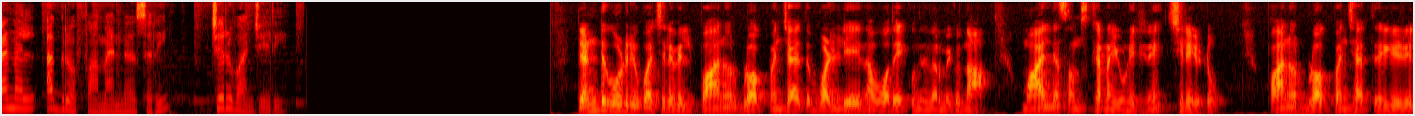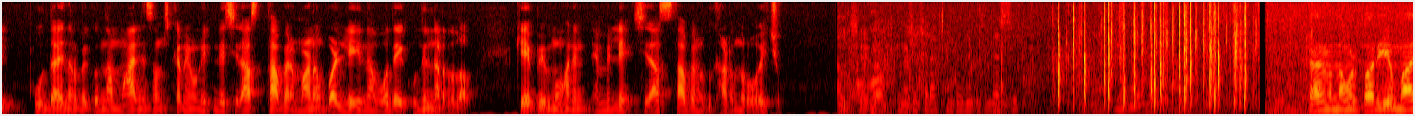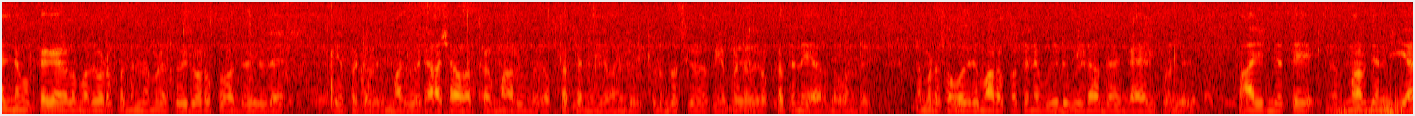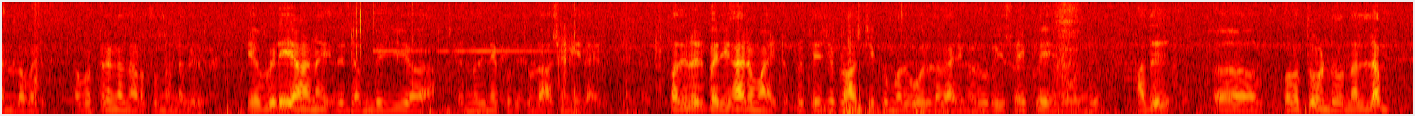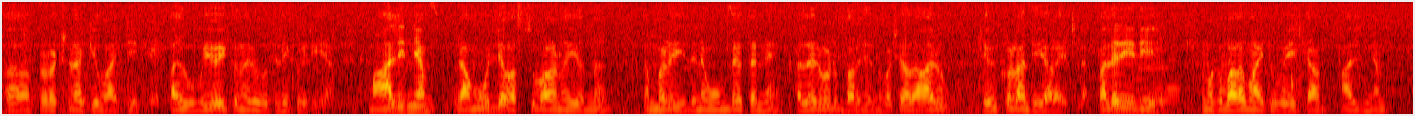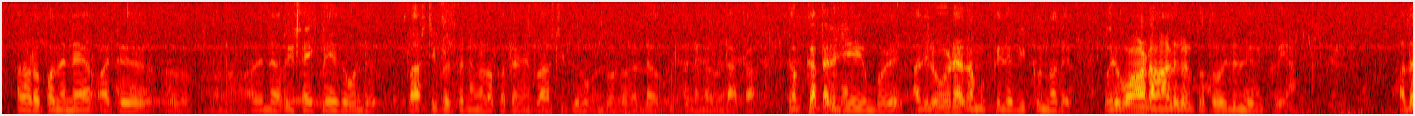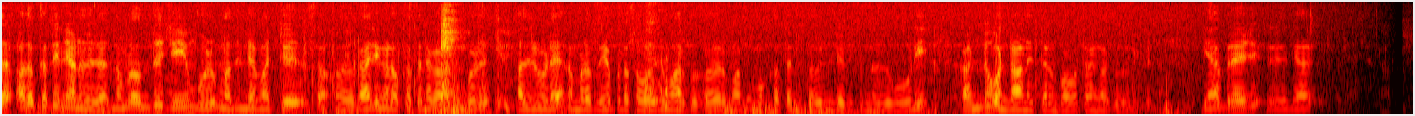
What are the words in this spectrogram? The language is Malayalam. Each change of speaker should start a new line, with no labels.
Thanal agro farm and nursery Cheruvanchery.
രണ്ട് കോടി രൂപ ചെലവിൽ പാനൂർ ബ്ലോക്ക് പഞ്ചായത്ത് വള്ളിയെ നവോദയക്കുന്നിൽ നിർമ്മിക്കുന്ന മാലിന്യ സംസ്കരണ യൂണിറ്റിന് ശിലയിട്ടു. പാനൂർ ബ്ലോക്ക് പഞ്ചായത്തിന് കീഴിൽ പുതുതായി നിർമ്മിക്കുന്ന മാലിന്യ സംസ്കരണ യൂണിറ്റിന്റെ ശിലാസ്ഥാപനമാണ് വള്ളിയെ നവോദയക്കുന്നിൽ നടന്നത്. K P Mohanan M L A ശിലാസ്ഥാപന ഉദ്ഘാടനം നിർവഹിച്ചു.
കാരണം നമ്മൾ പറയും മാലിന്യമുക്ത കേരളം അതോടൊപ്പം തന്നെ നമ്മുടെ തൊഴിലുറപ്പ് പദ്ധതിയുടെ പ്രിയപ്പെട്ടവരും അതുപോലെ ആശാ വർക്കർമാരും ഇവരൊക്കെ തന്നെ ചെയ്യുന്നുണ്ട്. കുടുംബശ്രീയുടെ പ്രിയപ്പെട്ടവരൊക്കെ തന്നെ ചേർന്നുകൊണ്ട് നമ്മുടെ സഹോദരിമാരൊക്കെ തന്നെ വീട് വീടാന്തരം കയറിക്കൊണ്ട് മാലിന്യത്തെ നിർമ്മാർജനം ചെയ്യാനുള്ള പരി- പ്രവർത്തനങ്ങൾ നടത്തുന്നുണ്ടെങ്കിലും എവിടെയാണ് ഇത് ഡംപ് ചെയ്യുക എന്നതിനെക്കുറിച്ചുള്ള ആശങ്കയിലായിരുന്നു. അപ്പം അതിനൊരു പരിഹാരമായിട്ട് പ്രത്യേകിച്ച് പ്ലാസ്റ്റിക്കും അതുപോലുള്ള കാര്യങ്ങളും റീസൈക്കിൾ ചെയ്തുകൊണ്ട് അത് പുറത്തു കൊണ്ടുവന്ന് നല്ല പ്രൊഡക്ഷനാക്കി മാറ്റി അത് ഉപയോഗിക്കുന്ന രൂപത്തിലേക്ക് വരിക. മാലിന്യം ഒരു അമൂല്യ വസ്തുവാണ് എന്ന് നമ്മൾ ഇതിനു മുമ്പേ തന്നെ പലരോടും പറഞ്ഞിരുന്നു. പക്ഷെ അതാരും ചെവിക്കൊള്ളാൻ തയ്യാറായിട്ടില്ല. പല രീതിയിലും നമുക്ക് വളമായിട്ട് ഉപയോഗിക്കാം മാലിന്യം. അതോടൊപ്പം തന്നെ മറ്റ് അതിനെ റീസൈക്കിൾ ചെയ്തുകൊണ്ട് പ്ലാസ്റ്റിക് ഉൽപ്പന്നങ്ങളൊക്കെ തന്നെ പ്ലാസ്റ്റിക് കൊണ്ടുള്ള നല്ല ഉൽപ്പന്നങ്ങൾ ഉണ്ടാക്കാം. ഇതൊക്കെ തന്നെ ചെയ്യുമ്പോൾ അതിലൂടെ നമുക്ക് ലഭിക്കുന്നത് ഒരുപാട് ആളുകൾക്ക് തൊഴിലും ലഭിക്കുകയാണ്. അത് അതൊക്കെ തന്നെയാണ്. നമ്മൾ എന്ത് ചെയ്യുമ്പോഴും അതിന്റെ മറ്റ് കാര്യങ്ങളൊക്കെ തന്നെ കാണുമ്പോൾ അതിലൂടെ നമ്മുടെ പ്രിയപ്പെട്ട സഹോദരിമാർക്കും സഹോദരന്മാർക്കും ഒക്കെ തന്നെ തൊഴിൽ ലഭിക്കുന്നത് കൂടി കണ്ടുകൊണ്ടാണ് ഇത്തരം പ്രവർത്തനങ്ങൾക്ക് ശ്രമിക്കുന്നത് garbage ഗ്യാ-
